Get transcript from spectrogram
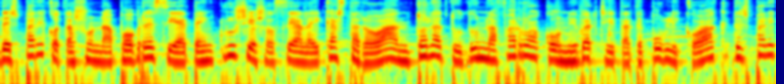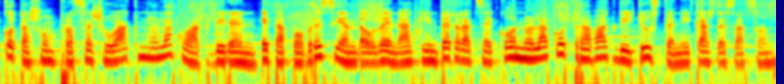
Desparekotasuna, pobrezia eta inklusio soziala ikastaroa antolatu du Nafarroako Unibertsitate Publikoak desparekotasun prozesuak nolakoak diren eta pobrezian daudenak integratzeko nolako trabak dituzten ikas dezazun.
